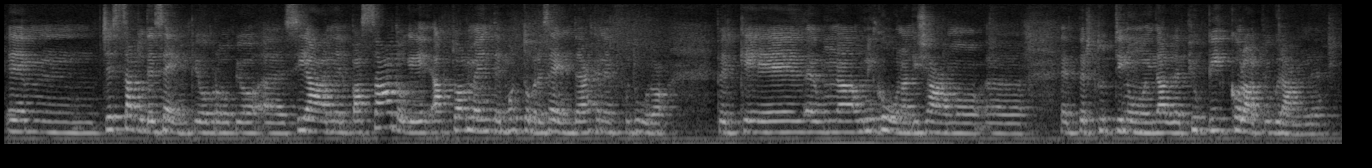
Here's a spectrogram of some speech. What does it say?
ehm, c'è stato d'esempio proprio eh, sia nel passato che attualmente è molto presente anche nel futuro perché è un'icona diciamo eh, eh, per tutti noi, dal più piccolo al più grande.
